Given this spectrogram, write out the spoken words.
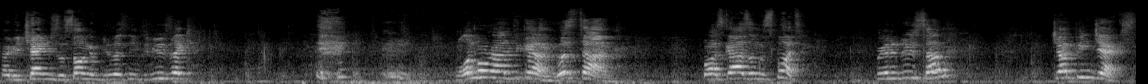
Maybe change the song if you're listening to music. One more round to come. This time, for us guys on the spot, we're going to do some jumping jacks.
